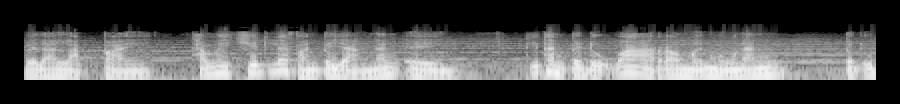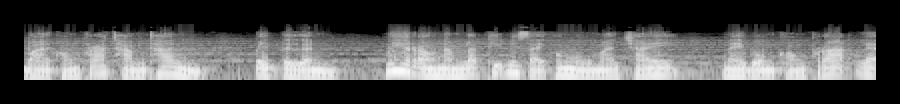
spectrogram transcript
เวลาหลับไปทำให้คิดและฝันไปอย่างนั้นเอง ที่ท่านไปดุว่าเราเหมือนหมูนั้น เป็นอุบายของพระธรรมท่าน ไปเตือนไม่ให้เรานำลัทธินิสัยของหมูมาใช้ ในวงของพระและ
